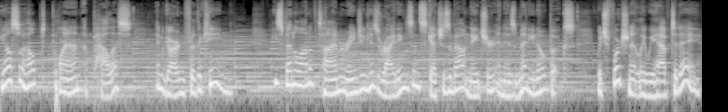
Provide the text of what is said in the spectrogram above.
He also helped plan a palace and garden for the king. He spent a lot of time arranging his writings and sketches about nature in his many notebooks, which fortunately we have today.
